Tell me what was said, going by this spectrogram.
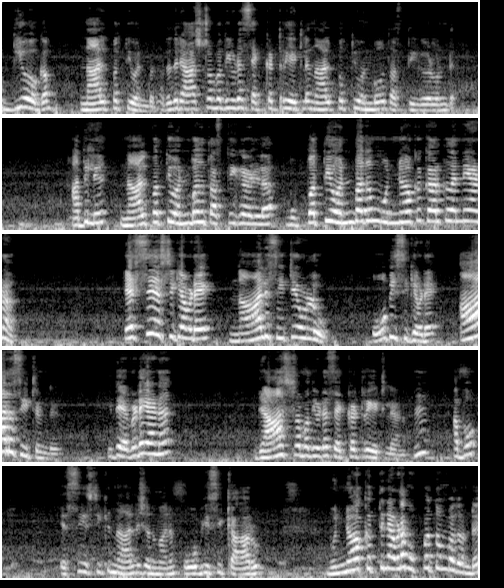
ഉദ്യോഗം നാൽപ്പത്തി ഒൻപത് അതായത് രാഷ്ട്രപതിയുടെ സെക്രട്ടേറിയറ്റിൽ നാൽപ്പത്തി ഒൻപത് തസ്തികകളുണ്ട്. അതിൽ നാൽപ്പത്തി ഒൻപത് തസ്തികകളിൽ മുപ്പത്തി ഒൻപതും മുന്നോക്കക്കാർക്ക് തന്നെയാണ്. എസ് സി എസ് ടിക്ക് അവിടെ നാല് സീറ്റേ ഉള്ളൂ. ഒ ബി സിക്ക് അവിടെ ആറ് സീറ്റ് ഉണ്ട് ഇത് എവിടെയാണ് രാഷ്ട്രപതിയുടെ സെക്രട്ടേറിയറ്റിലാണ്. അപ്പോൾ അപ്പോ എസ് സി എസ് ടിക്ക് നാല് ശതമാനം ഒ ബി സിക്ക് ആറും. മുന്നോക്കത്തിന് അവിടെ മുപ്പത്തൊമ്പതുണ്ട്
